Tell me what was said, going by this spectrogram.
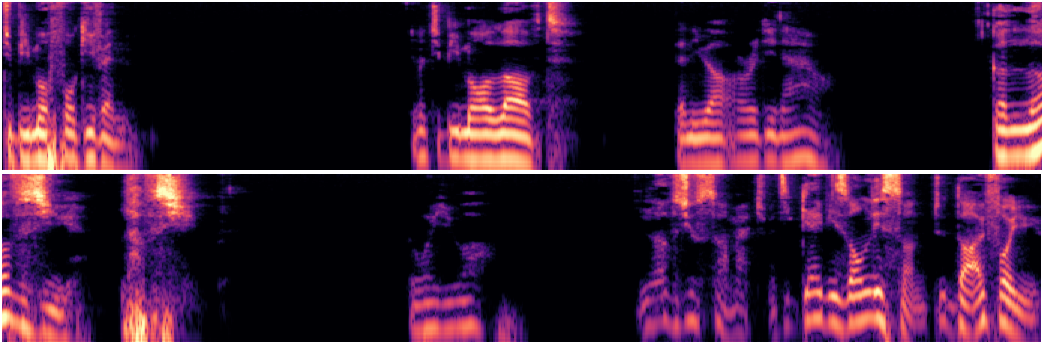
to be more forgiven and to be more loved than you are already now. God loves you, loves you the way you are. He loves you so much that He gave His only Son to die for you.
